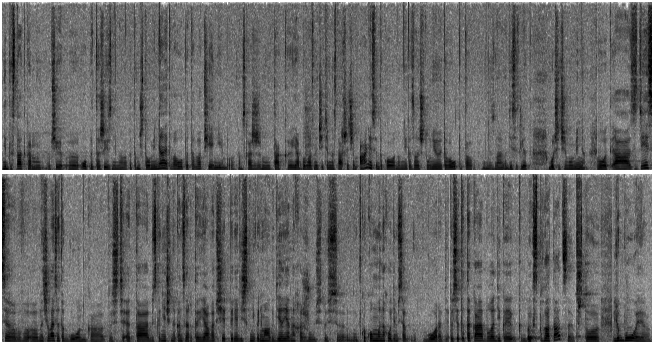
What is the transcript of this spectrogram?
недостатком вообще э, опыта жизненного, потому что у меня этого опыта вообще не было. Там, скажем, так я была значительно старше, чем Аня Седокова, но мне казалось, что у нее этого опыта, не знаю, на 10 лет больше, чем у меня. Вот. А здесь э, в- началась эта гонка, то есть это бесконечные концерты. Я вообще периодически не понимала, где я нахожусь, то есть э, в каком мы находимся городе. То есть это такая была дикая как бы, эксплуатация, что любое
